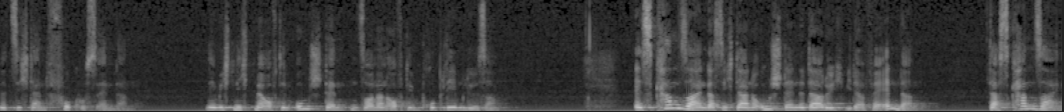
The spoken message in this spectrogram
wird sich dein Fokus ändern. Nämlich nicht mehr auf den Umständen, sondern auf den Problemlöser. Es kann sein, dass sich deine Umstände dadurch wieder verändern. Das kann sein.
